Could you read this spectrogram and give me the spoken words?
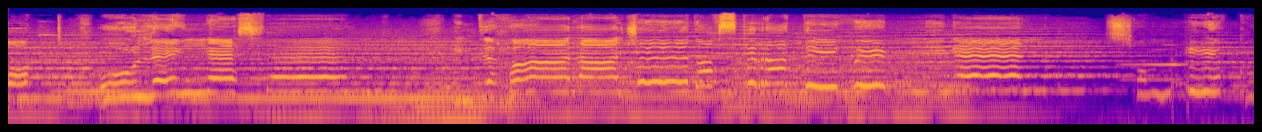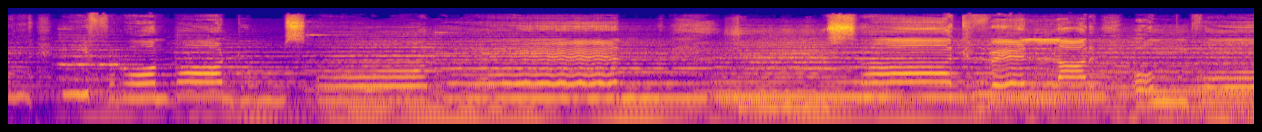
Bort och länge sen inte höra ljud av skratt i skymningen som ekon ifrån barndomsåren. Ljusa kvällar om våren.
